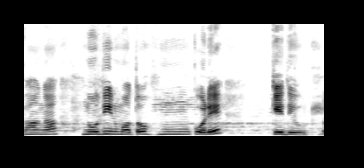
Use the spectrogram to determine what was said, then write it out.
ভাঙা নদীর মতো হুম করে কেঁদে উঠল।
